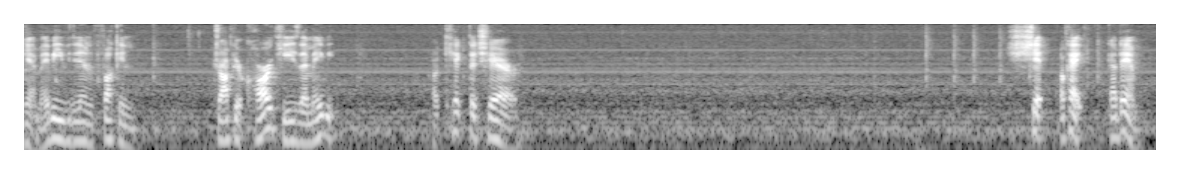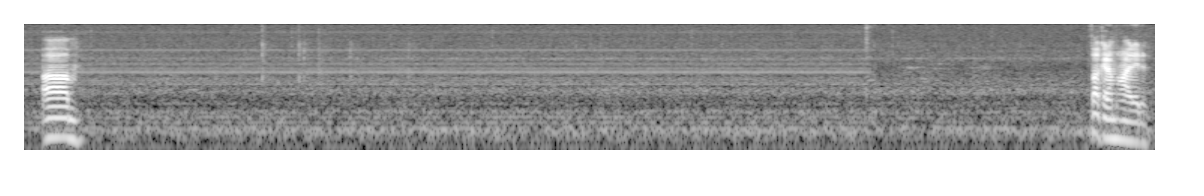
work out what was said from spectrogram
Yeah, maybe if you didn't fucking drop your car keys, then maybe... Or kick the chair. Shit. Okay. Goddamn. Um... Fuck it, I'm hiding.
